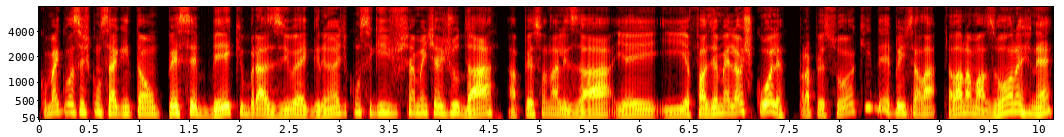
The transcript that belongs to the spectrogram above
Como é que vocês conseguem, então, perceber que o Brasil é grande e conseguir justamente ajudar a personalizar e, e a fazer a melhor escolha para a pessoa que, de repente, está lá, tá lá no Amazonas, né?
